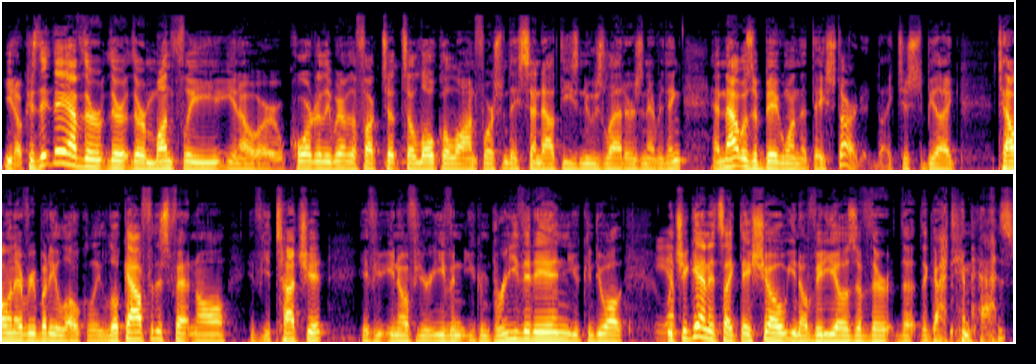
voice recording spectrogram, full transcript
You know, because they, they have their, their their monthly, you know, or quarterly, whatever the fuck, to, to local law enforcement. They send out these newsletters and everything, and that was a big one that they started. Like just to be like telling everybody locally, look out for this fentanyl. If you touch it, if you you know if you're even you can breathe it in, you can do all. Which again, it's like they show you know videos of their the, the goddamn haz.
